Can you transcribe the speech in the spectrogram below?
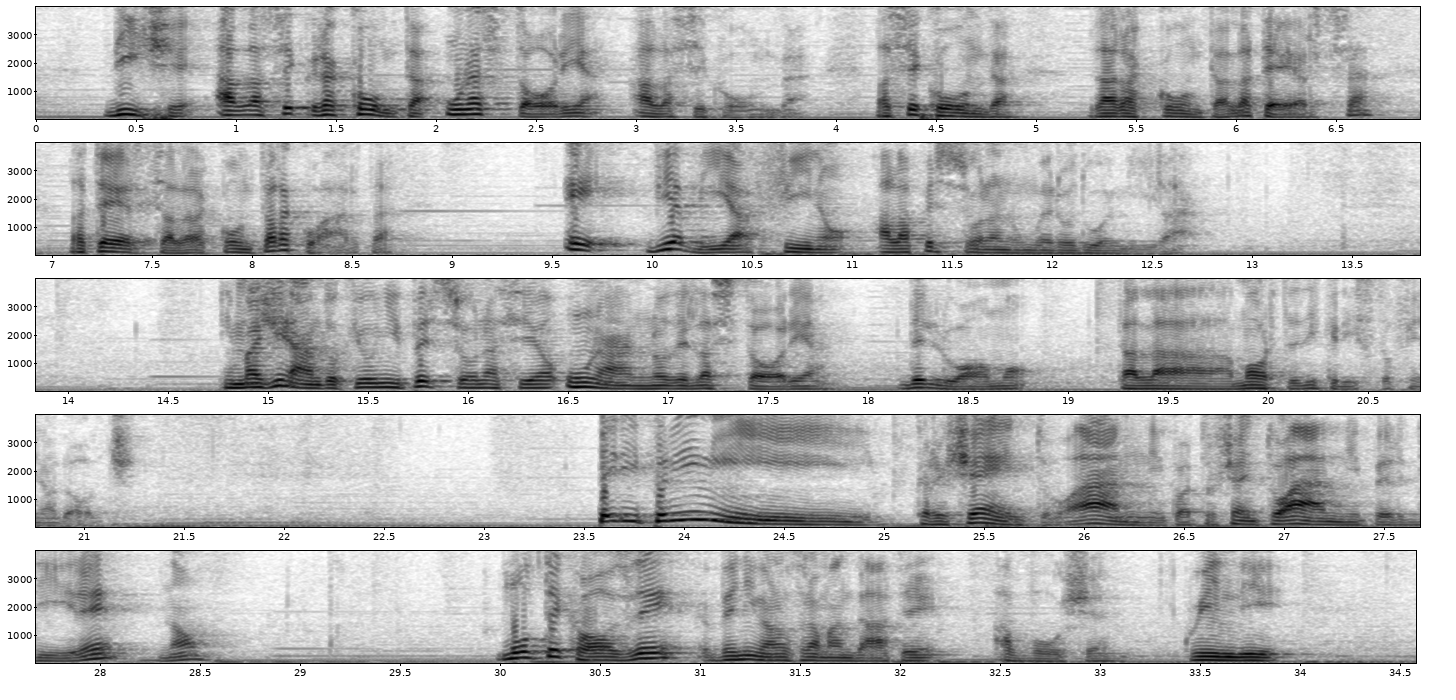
sec- racconta una storia alla seconda, la seconda la racconta alla terza, la terza la racconta alla quarta e via via fino alla persona numero 2000. Immaginando che ogni persona sia un anno della storia dell'uomo dalla morte di Cristo fino ad oggi. Per i primi 300 anni, 400 anni per dire, no? Molte cose venivano tramandate a voce. Quindi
